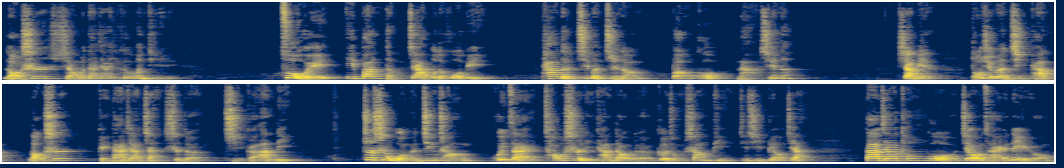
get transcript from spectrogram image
老师想问大家一个问题。作为一般等价物的货币，它的基本职能包括哪些呢？下面同学们请看老师给大家展示的几个案例，这是我们经常会在超市里看到的各种商品及其标价。大家通过教材内容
